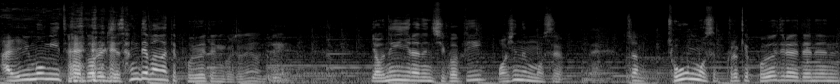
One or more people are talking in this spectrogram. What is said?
알몸이 된 거를 이제 상대방한테 보여야 되는 거잖아요. 근데 네. 연예인이라는 직업이 멋있는 모습, 네. 좀 좋은 모습 그렇게 보여드려야 되는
